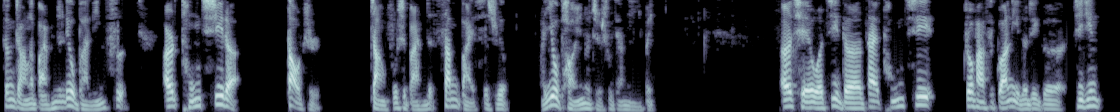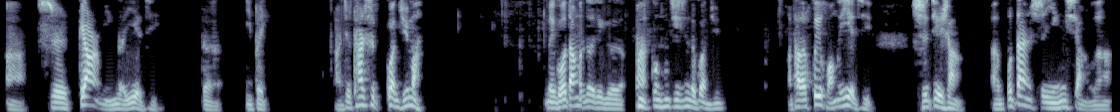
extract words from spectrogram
增长了百分之六百零四，而同期的道指涨幅是百分之三百四十六，啊，又跑赢了指数将近一倍。而且我记得在同期，周法斯管理的这个基金啊是第二名的业绩的一倍，啊，就他是冠军嘛，美国当时的这个 共同基金的冠军，啊，他的辉煌的业绩实际上。啊，不但是影响了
